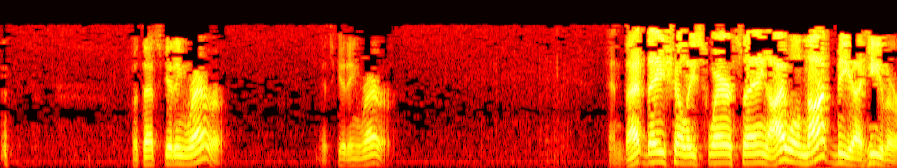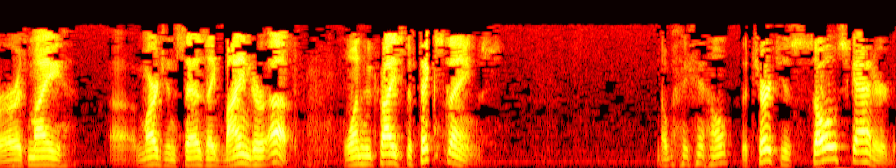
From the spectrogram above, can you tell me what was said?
but that's getting rarer. It's getting rarer. And that day shall he swear, saying, I will not be a healer, or as my uh, margin says, a binder up, one who tries to fix things. You know, the church is so scattered,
